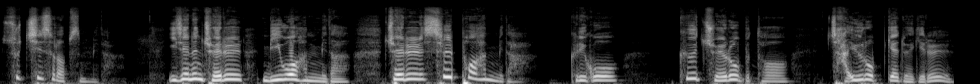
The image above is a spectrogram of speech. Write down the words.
수치스럽습니다. 이제는 죄를 미워합니다. 죄를 슬퍼합니다. 그리고 그 죄로부터 자유롭게 되기를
